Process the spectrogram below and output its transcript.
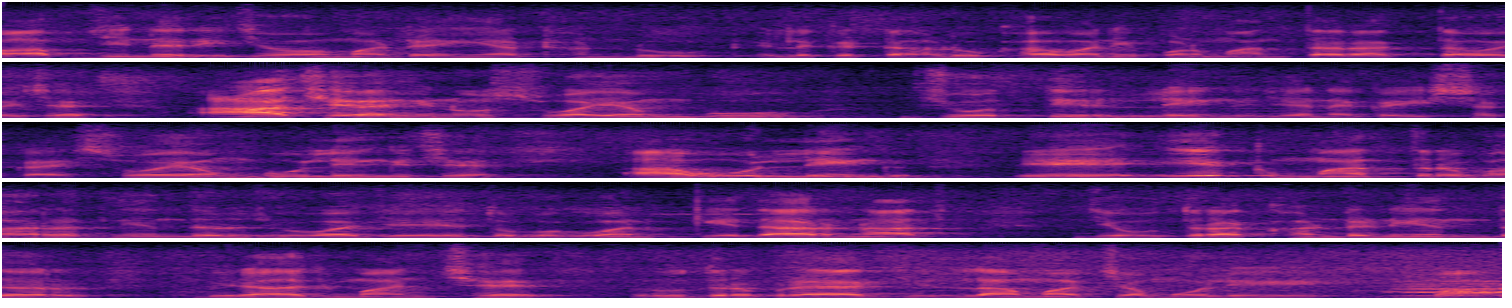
બાપજીને રીઝવવા માટે અહીંયા ઠંડુ, એટલે કે ટાળું ખાવાની પણ માનતા રાખતા હોય છે. આ છે અહીંનું સ્વયંભૂ જ્યોતિર્લિંગ જેને કહી શકાય. સ્વયંભૂ લિંગ છે. આવું લિંગ એ એકમાત્ર ભારતની અંદર જોવા જઈએ તો ભગવાન કેદારનાથ જે ઉત્તરાખંડની અંદર બિરાજમાન છે, રુદ્રપ્રયાગ જિલ્લામાં, ચમોલીમાં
